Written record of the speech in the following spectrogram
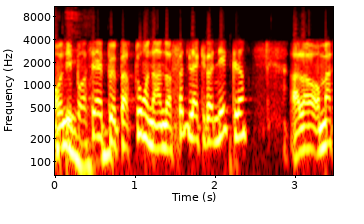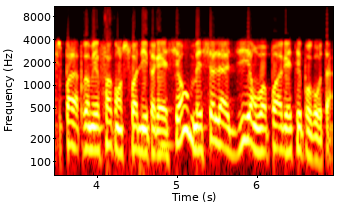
on est passé un peu partout. On en a fait de la chronique, là. Alors, Max, c'est pas la première fois qu'on se fait des pressions, mais cela dit, on va pas arrêter pour autant.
